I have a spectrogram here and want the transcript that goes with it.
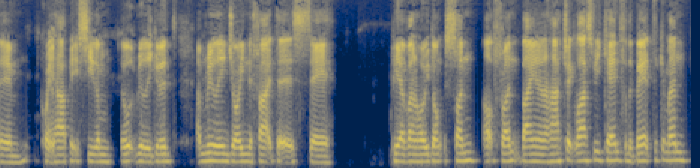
Um, quite happy to see them. They look really good. I'm really enjoying the fact that it's uh, Pierre Van Hooijdonk's son up front buying in a hat trick last weekend for the bet to come in.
